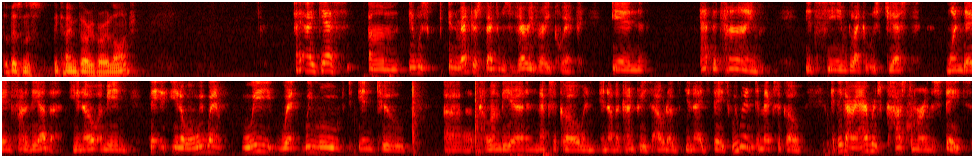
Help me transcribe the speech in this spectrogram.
the business became very, very large. I, I guess um, it was, in retrospect, it was very, very quick. In at the time, it seemed like it was just one day in front of the other. You know, I mean, you know, when we went, we went, we moved into uh, Colombia and Mexico and, and other countries out of the United States. We went into Mexico. I think our average customer in the States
